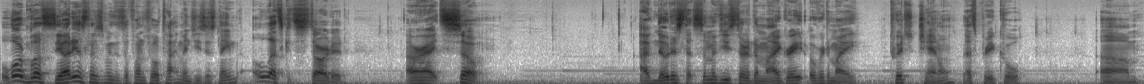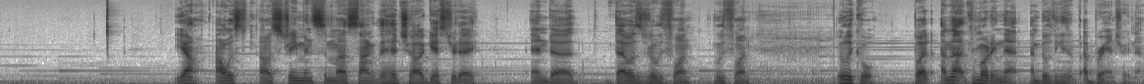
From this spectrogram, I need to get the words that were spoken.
Lord bless the audience. Let's make this a fun-filled time in Jesus' name. Let's get started. All right, so I've noticed that some of you started to migrate over to my Twitch channel. That's pretty cool. Um, yeah, I was I was streaming some uh, Sonic the Hedgehog yesterday, and uh, that was really fun, really fun, really cool. But I'm not promoting that. I'm building a, branch right now.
